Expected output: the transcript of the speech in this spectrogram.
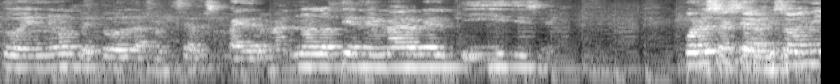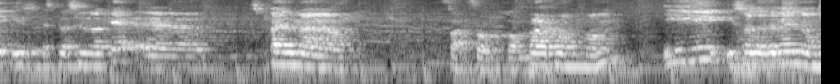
lo dueño de toda la franquicia de Spider-Man. No lo tiene Marvel y Disney. Por eso. Sony está haciendo ¿qué? Eh, Spider-Man Far From Home. Far From Home y hizo la de Venom.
